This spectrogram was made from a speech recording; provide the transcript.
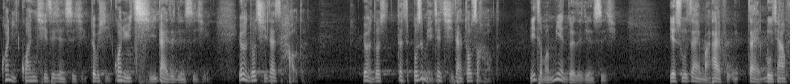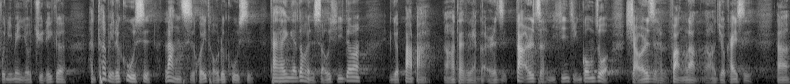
关于关系这件事情。对不起，关于期待这件事情，有很多期待是好的。有很多，但是不是每件期待都是好的？你怎么面对这件事情？耶稣在马太福、在路加福里面有举了一个很特别的故事——浪子回头的故事，大家应该都很熟悉，对吗？一个爸爸，然后带着两个儿子，大儿子很辛勤工作，小儿子很放浪，然后就开始他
